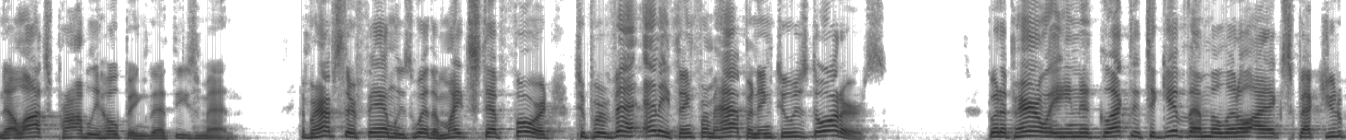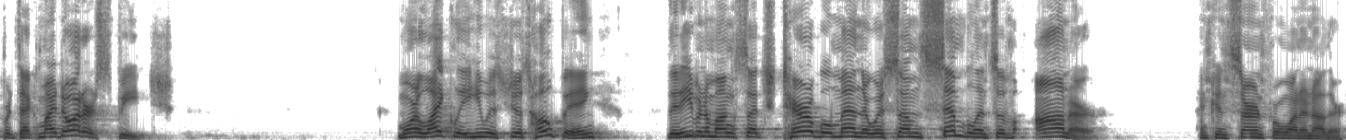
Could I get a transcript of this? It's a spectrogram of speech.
Now, Lot's probably hoping that these men, and perhaps their families with them, might step forward to prevent anything from happening to his daughters. But apparently, he neglected to give them the little, I expect you to protect my daughter's speech. More likely, he was just hoping that even among such terrible men, there was some semblance of honor and concern for one another.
